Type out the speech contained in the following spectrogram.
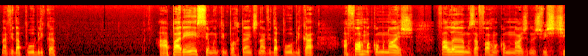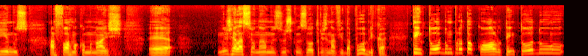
na vida pública. A aparência é muito importante na vida pública. A forma como nós falamos, a forma como nós nos vestimos, a forma como nós é, nos relacionamos uns com os outros na vida pública, tem todo um protocolo, tem todo,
